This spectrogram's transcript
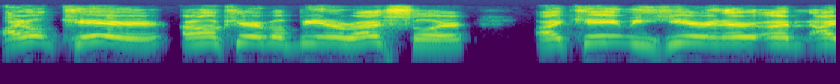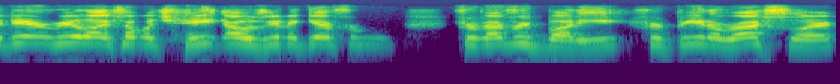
I don't care. I don't care about being a wrestler. I came here and, er- and I didn't realize how much hate I was gonna get from from everybody for being a wrestler.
